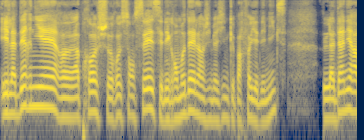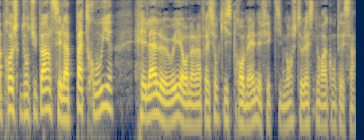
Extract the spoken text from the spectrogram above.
Et la dernière euh, approche recensée, c'est des grands modèles. Hein. J'imagine que parfois il y a des mix. La dernière approche dont tu parles, c'est la patrouille. Et là, le, oui, on a l'impression qu'il se promène. Effectivement, je te laisse nous raconter ça.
